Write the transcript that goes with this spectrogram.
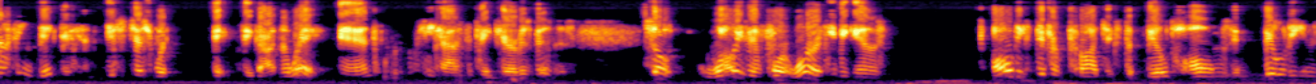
nothing big to him. It's just what they, they got in the way. And he has to take care of his business. So while he's in Fort Worth, he begins all these different projects to build homes and buildings,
